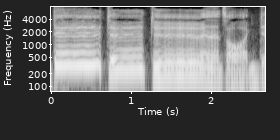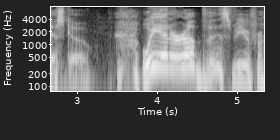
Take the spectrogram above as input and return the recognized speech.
do-do-do, and that's all like disco. We interrupt this view from.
